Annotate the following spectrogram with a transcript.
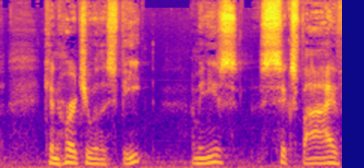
can hurt you with his feet. I mean, he's 6'5",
